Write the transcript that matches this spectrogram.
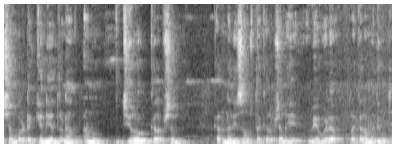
शंभर टक्के नियंत्रणात आणून झिरो करप्शन करणारी संस्था करप्शन हे वेगवेगळ्या प्रकारामध्ये होतं.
